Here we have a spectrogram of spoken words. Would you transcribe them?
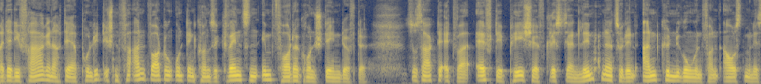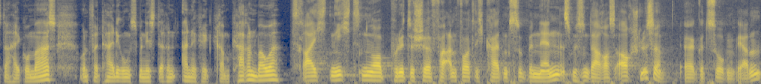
bei der die Frage nach der politischen Verantwortung und den Konsequenzen im Vordergrund stehen dürfte. So sagte etwa FDP-Chef Christian Lindner zu den Ankündigungen von Außenminister Heiko Maas und Verteidigungsministerin Annegret Kramp-Karrenbauer. Es reicht nicht nur politische Verantwortlichkeiten zu benennen, es müssen daraus auch Schlüsse äh, gezogen werden.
